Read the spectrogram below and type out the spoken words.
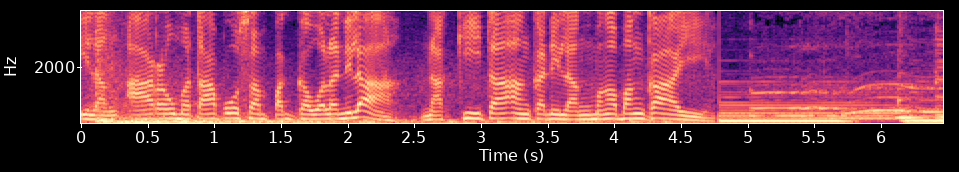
Ilang araw matapos ang pagkawala nila, nakita ang kanilang mga bangkay. Ooh.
